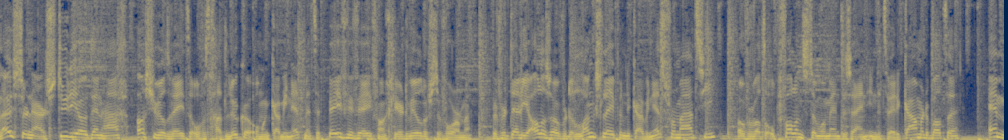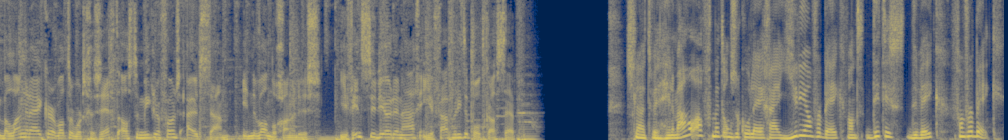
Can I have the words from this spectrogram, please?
Luister naar Studio Den Haag als je wilt weten of het gaat lukken om een kabinet met de PVV van Geert Wilders te vormen. We vertellen je alles over de langslepende kabinetsformatie, over wat de opvallendste momenten zijn in de Tweede Kamerdebatten en belangrijker wat er wordt gezegd als de microfoons uitstaan, in de wandelgangen dus. Je vindt Studio Den Haag in je favoriete podcast-app. Sluiten we helemaal af met onze collega Julian Verbeek, want dit is de week van Verbeek.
